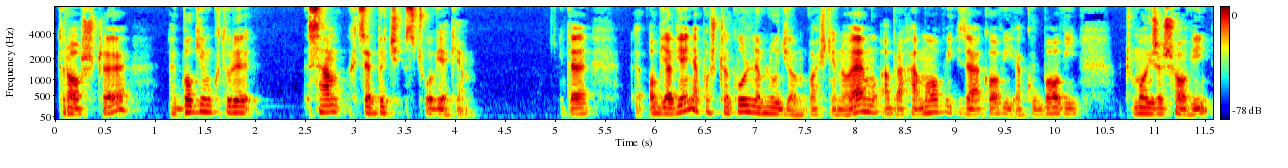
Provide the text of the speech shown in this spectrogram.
troszczy, Bogiem, który sam chce być z człowiekiem. I te objawienia poszczególnym ludziom, właśnie Noemu, Abrahamowi, Izaakowi, Jakubowi czy Mojżeszowi,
